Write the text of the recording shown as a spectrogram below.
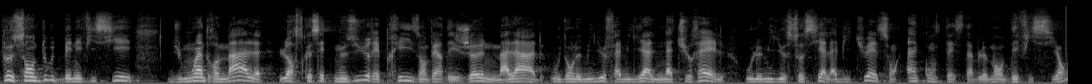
peut sans doute bénéficier du moindre mal lorsque cette mesure est prise envers des jeunes malades ou dont le milieu familial naturel ou le milieu social habituel sont incontestablement déficients,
